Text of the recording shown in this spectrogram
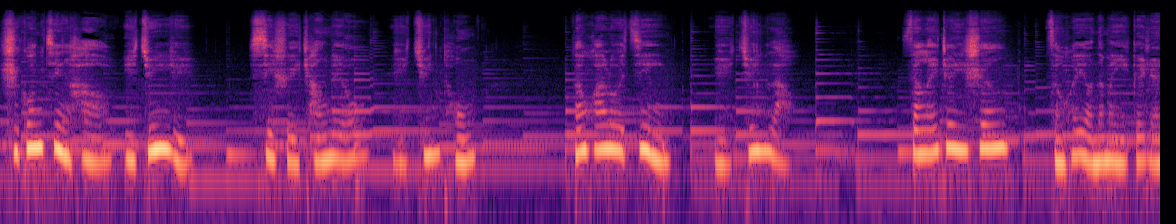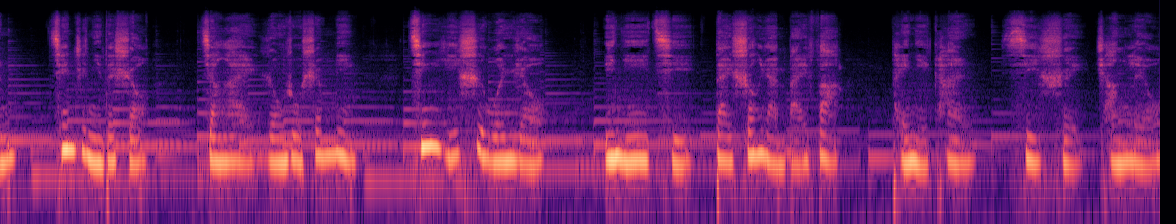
时光静好与君语，细水长流与君同，繁华落尽与君老。想来这一生，总会有那么一个人牵着你的手，将爱融入生命，倾一世温柔，与你一起戴双染白发，陪你看细水长流。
